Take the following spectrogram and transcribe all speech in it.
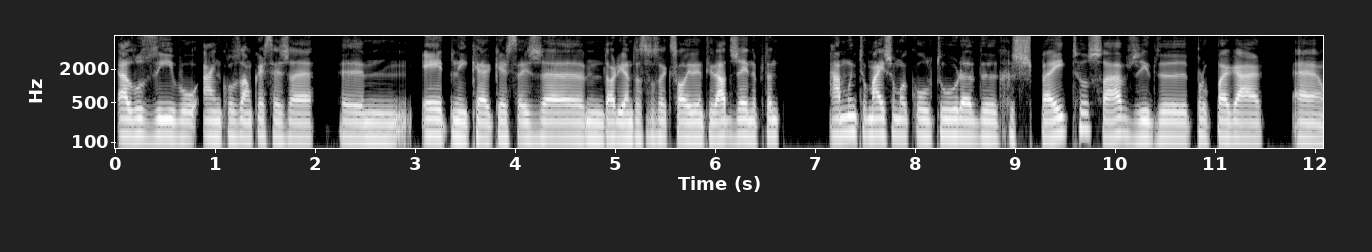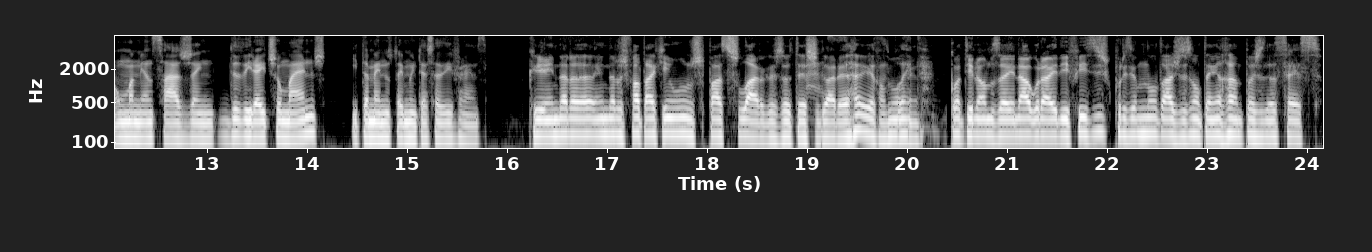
alusivo à inclusão, quer seja hum, étnica, quer seja hum, de orientação sexual e identidade de género. Portanto, há muito mais uma cultura de respeito, sabes? E de propagar ah, uma mensagem de direitos humanos e também notei muito essa diferença. Que ainda, ainda nos falta aqui uns passos largos até chegar a esse momento. Continuamos a inaugurar edifícios que, por exemplo, não, às vezes não têm rampas de acesso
